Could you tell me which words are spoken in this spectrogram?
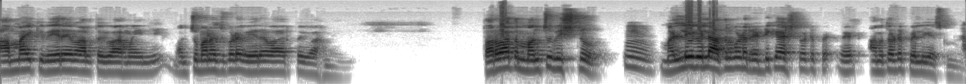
ఆ అమ్మాయికి వేరే వాళ్ళతో వివాహం అయింది మంచు మనోజ్ కూడా వేరే వారితో వివాహం అయింది తర్వాత మంచు విష్ణు మళ్ళీ వెళ్ళి అతను కూడా రెడ్డి క్యాస్ట్ తోటి ఆమెతోటి పెళ్ళి చేసుకున్నాడు.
